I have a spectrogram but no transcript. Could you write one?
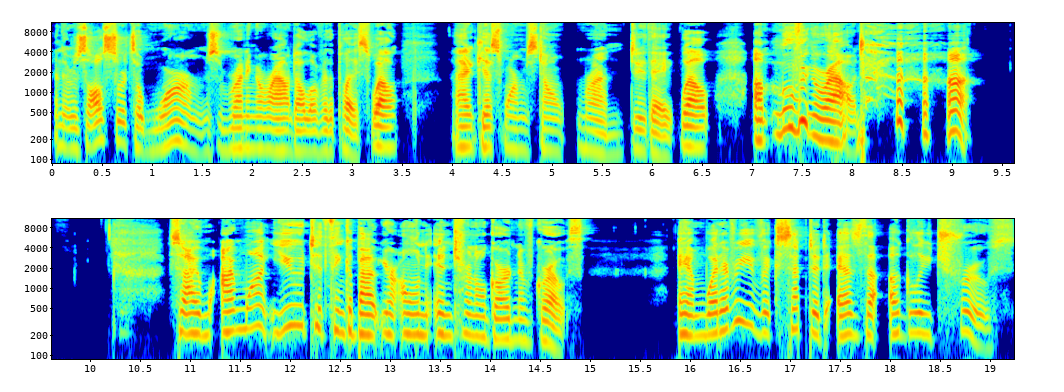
and there's all sorts of worms running around all over the place. Well, I guess worms don't run, do they? Well, um, moving around. So I, I want you to think about your own internal garden of growth. And whatever you've accepted as the ugly truth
